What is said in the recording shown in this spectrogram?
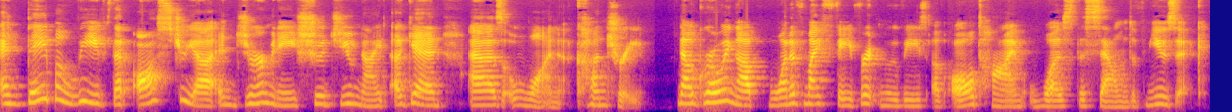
And they believed that Austria and Germany should unite again as one country. Now, growing up, one of my favorite movies of all time was The Sound of Music.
